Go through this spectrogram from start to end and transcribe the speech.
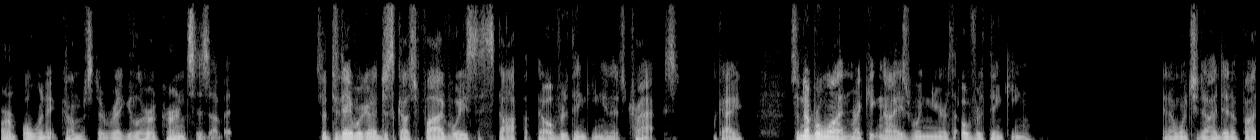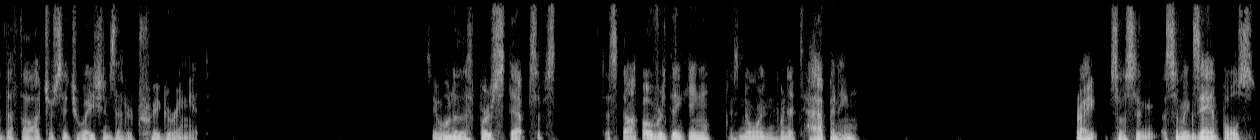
harmful when it comes to regular occurrences of it. So today we're going to discuss five ways to stop the overthinking in its tracks. Okay. So number one, recognize when you're overthinking. And I want you to identify the thoughts or situations that are triggering it. See, one of the first steps of, to stop overthinking is knowing when it's happening. Right. So some, some examples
